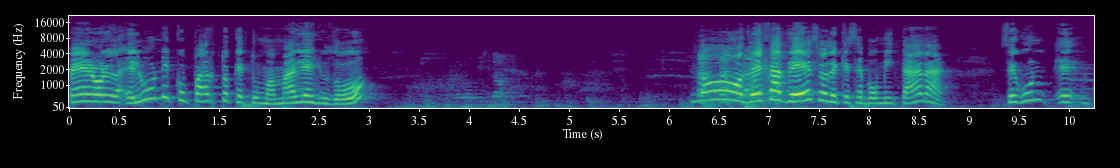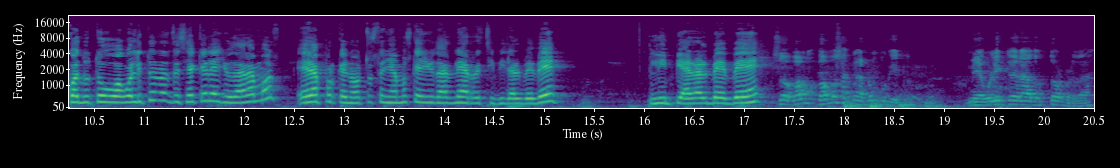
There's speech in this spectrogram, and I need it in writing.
Pero la- el único parto que tu mamá le ayudó. No, deja de eso, de que se vomitara. Según eh, cuando tu abuelito nos decía que le ayudáramos, era porque nosotros teníamos que ayudarle a recibir al bebé, limpiar al bebé. So, vamos, vamos a aclarar un poquito. Mi abuelito era doctor, ¿verdad?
